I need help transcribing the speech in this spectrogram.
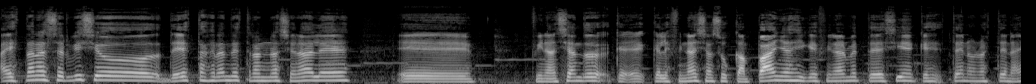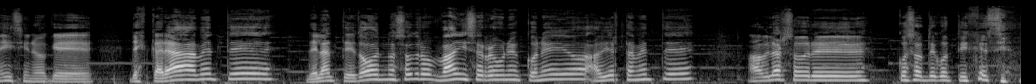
están al servicio de estas grandes transnacionales, eh, financiando, que, que les financian sus campañas y que finalmente deciden que estén o no estén ahí, sino que descaradamente, delante de todos nosotros, van y se reúnen con ellos abiertamente a hablar sobre cosas de contingencia.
